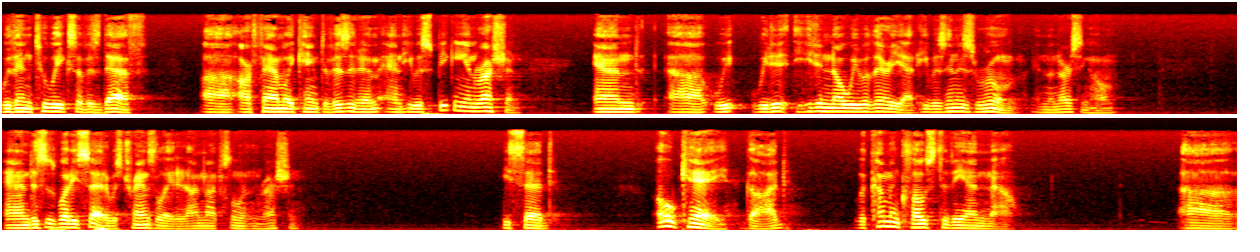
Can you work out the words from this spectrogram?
Within two weeks of his death, uh, our family came to visit him, and he was speaking in Russian. And uh, we, we did, he didn't know we were there yet. He was in his room in the nursing home. And this is what he said. It was translated. I'm not fluent in Russian. He said, Okay, God, we're coming close to the end now. Uh,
